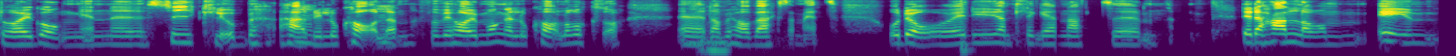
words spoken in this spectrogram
dra igång en eh, syklubb här mm. i lokalen. Mm. För vi har ju många lokaler också eh, mm. där vi har verksamhet. Och då är det ju egentligen att eh, det det handlar om är ju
